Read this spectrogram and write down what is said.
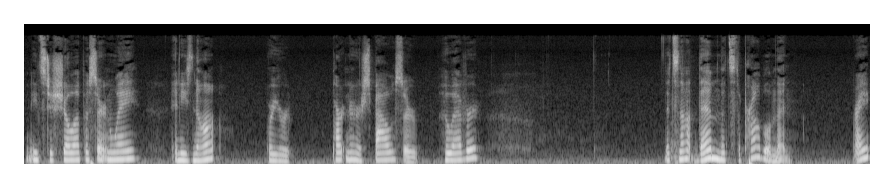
needs to show up a certain way and he's not, or your partner or spouse or whoever, it's not them that's the problem, then, right?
